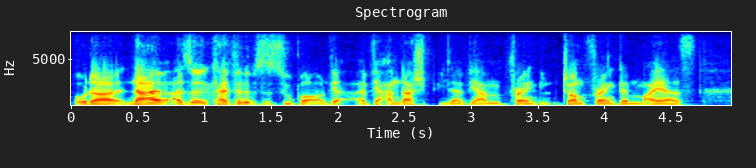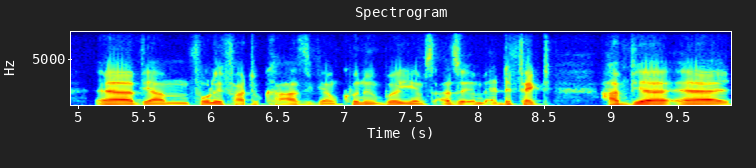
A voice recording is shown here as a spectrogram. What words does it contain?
Oder, na, also Kyle Phillips ist super und wir, wir haben da Spieler. Wir haben Frank, John Franklin Myers. Äh, wir haben Foley Fatukasi, wir haben Conan Williams. Also im Endeffekt haben wir äh,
